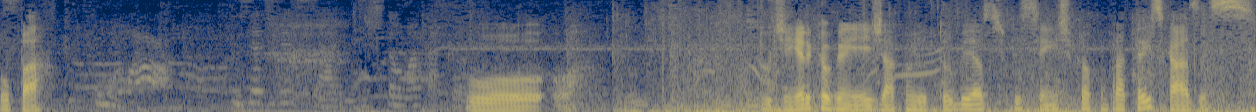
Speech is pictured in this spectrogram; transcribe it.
upar. O, o dinheiro que eu ganhei já com o YouTube é o suficiente para comprar três casas.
